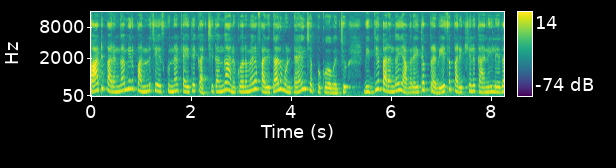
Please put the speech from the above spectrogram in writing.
వాటి పరంగా మీరు పనులు చేసుకున్నట్లయితే ఖచ్చితంగా అనుకూలమైన ఫలితాలు ఉంటాయని చెప్పుకోవచ్చు. విద్య పరంగా ఎవరైతే ప్రవేశ పరీక్షలు కానీ లేదా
